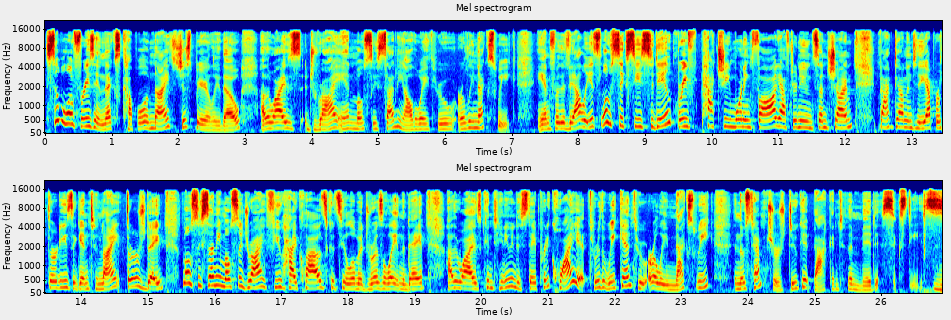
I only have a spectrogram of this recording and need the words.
Still below freezing the next couple of nights, just barely though. Otherwise dry and mostly sunny all the way through early next week. And for the valley, it's low 60s today. Brief patchy morning fog, afternoon sunshine. Back down into the upper 30s again tonight. Thursday, mostly sunny, mostly dry. A few high clouds. Could see a little bit of drizzle late in the day. Otherwise, continuing to stay pretty quiet through the weekend, through early next week. And those temperatures do get back into the mid 60s.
